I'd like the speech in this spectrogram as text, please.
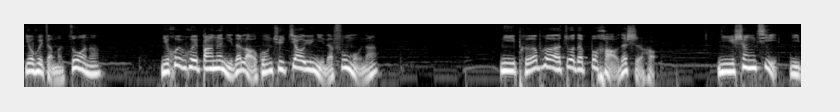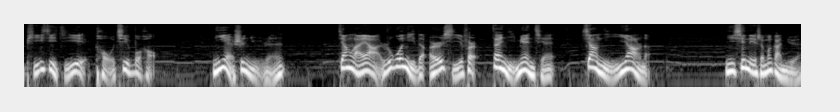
又会怎么做呢？你会不会帮着你的老公去教育你的父母呢？你婆婆做的不好的时候，你生气，你脾气急，口气不好，你也是女人，将来呀，如果你的儿媳妇在你面前像你一样的。你心里什么感觉？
